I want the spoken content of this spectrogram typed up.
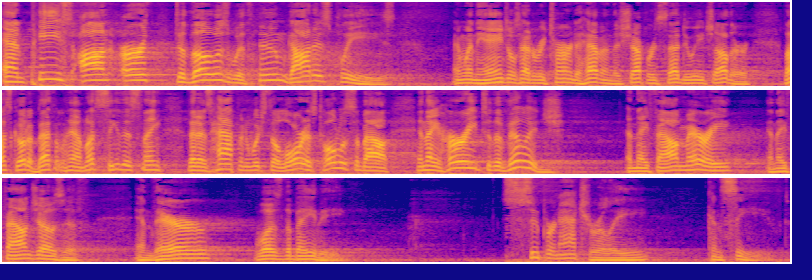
and peace on earth to those with whom God is pleased. And when the angels had returned to heaven, the shepherds said to each other, Let's go to Bethlehem. Let's see this thing that has happened, which the Lord has told us about. And they hurried to the village. And they found Mary, and they found Joseph. And there was the baby, supernaturally conceived.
